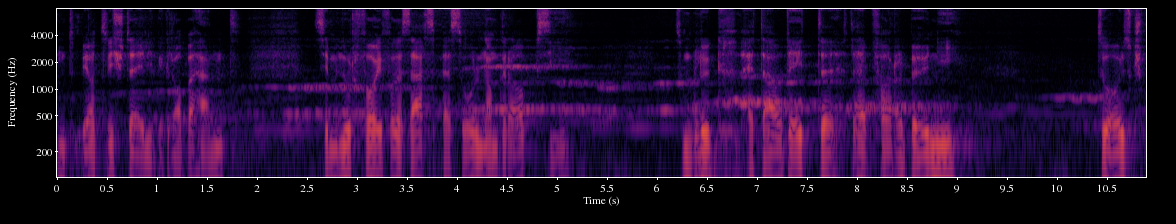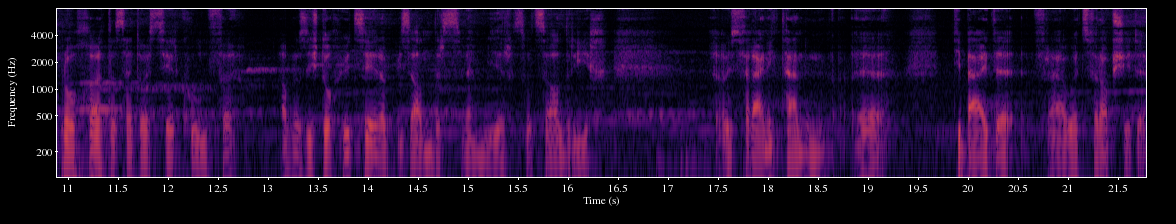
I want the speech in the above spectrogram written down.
und Beatrice Stähli begraben haben, sind wir nur fünf oder sechs Personen am Grab gewesen. Zum Glück hat auch dort der Herr Pfarrer Böhni zu uns gesprochen. Das hat uns sehr geholfen. Aber es ist doch heute sehr etwas anderes, wenn wir so zahlreich uns vereinigt haben, um äh, die beiden Frauen zu verabschieden.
